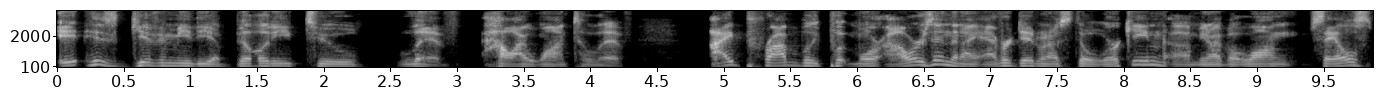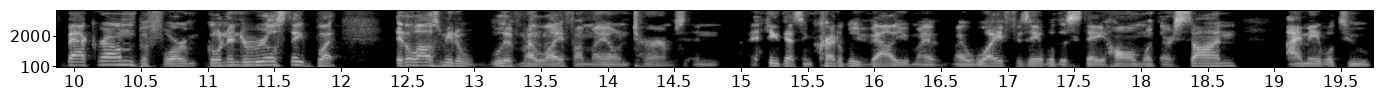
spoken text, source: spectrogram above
it has given me the ability to live how I want to live. I probably put more hours in than I ever did when I was still working. Um, you know, I have a long sales background before going into real estate, but it allows me to live my life on my own terms. And I think that's incredibly valued. My my wife is able to stay home with our son. I'm able to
